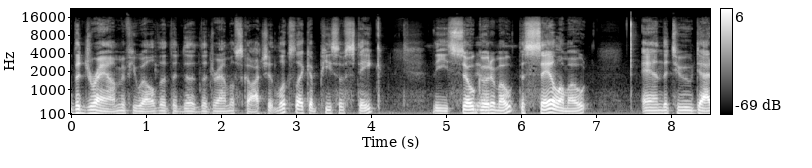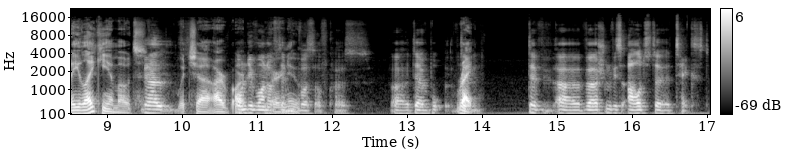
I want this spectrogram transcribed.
the dram, if you will, the the, the, the dram of scotch. It looks like a piece of steak. The so Yeah. good emote, the sale emote, and the two daddy likey emotes, Well, which uh, are, are only one of them new. was of course uh, the, w- Right. The, uh, version without the text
